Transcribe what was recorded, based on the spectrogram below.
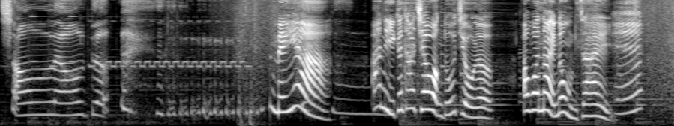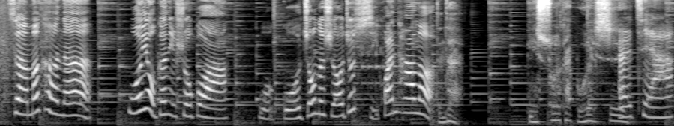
超撩的，没呀？嗯、啊，你跟他交往多久了？啊，我哪里弄唔在？哎，怎么可能？我有跟你说过啊，我国中的时候就喜欢他了。等等，你说的该不会是？而且啊，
